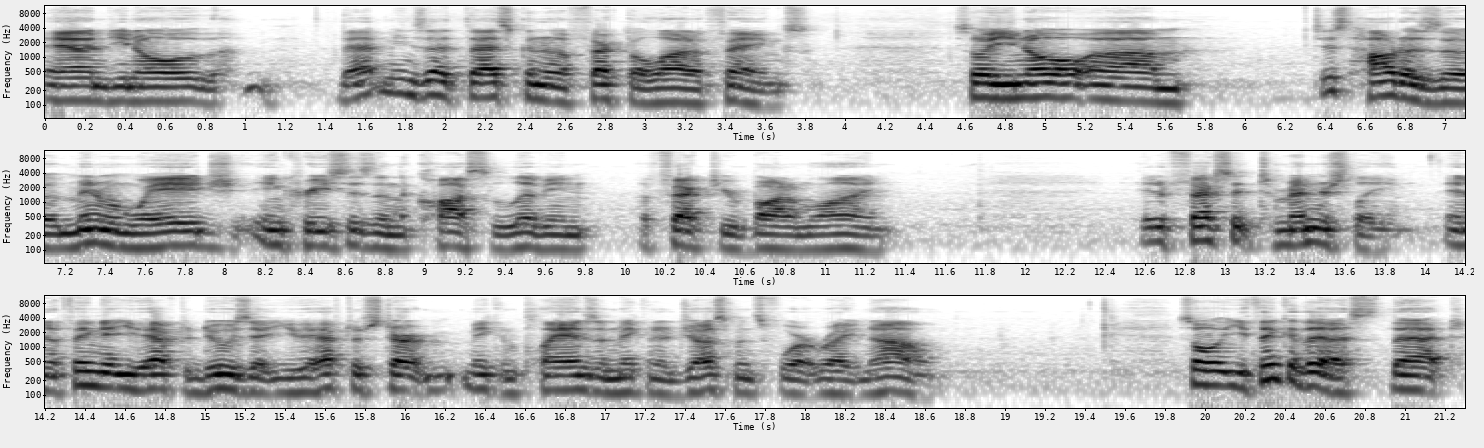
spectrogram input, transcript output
And, you know, that means that that's going to affect a lot of things. So, you know, um, just how does the minimum wage increases and the cost of living affect your bottom line? It affects it tremendously. And the thing that you have to do is that you have to start making plans and making adjustments for it right now. So you think of this, that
